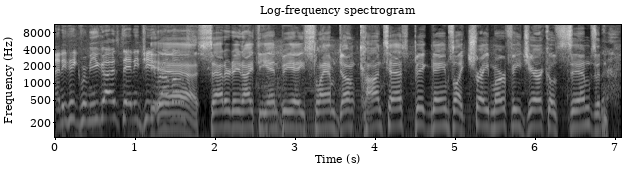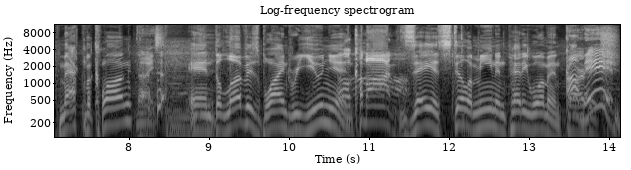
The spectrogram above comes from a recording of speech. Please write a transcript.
anything from you guys, Danny G. Yeah, Ramos? Saturday night, the NBA Slam Dunk Contest. Big names like Trey Murphy, Jericho Sims, and Mac McClung. Nice. And the Love is Blind reunion. Oh, come on. Zay is still a mean and petty woman. Oh man,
